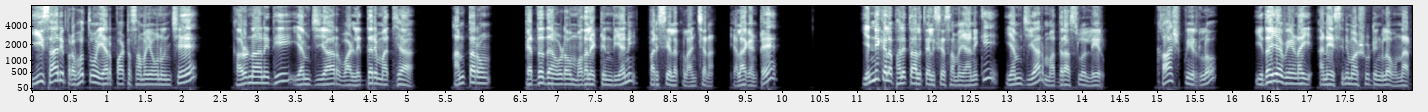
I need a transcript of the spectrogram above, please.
ఈసారి ప్రభుత్వం ఏర్పాటు సమయం నుంచే కరుణానిధి ఎంజీఆర్ వాళ్ళిద్దరి మధ్య అంతరం పెద్దదవడం మొదలెట్టింది అని పరిశీలకుల అంచనా. ఎలాగంటే ఎన్నికల ఫలితాలు తెలిసే సమయానికి ఎంజీఆర్ మద్రాసులో లేరు. కాశ్మీర్లో ఇదయ వీణై అనే సినిమా షూటింగ్లో ఉన్నారు.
